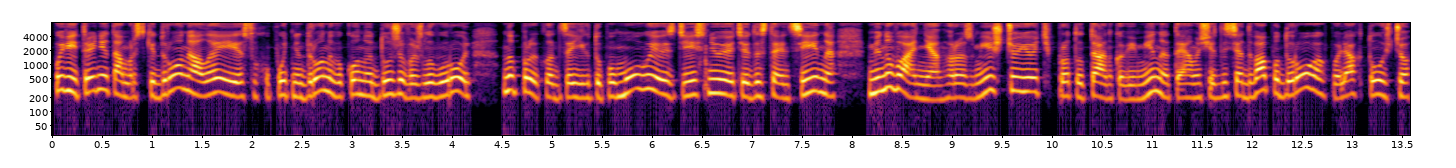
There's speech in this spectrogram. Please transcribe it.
повітряні та морські дрони, але і сухопутні дрони виконують дуже важливу роль. Наприклад, за їх допомогою здійснюють дистанційне мінування, розміщують протитанкові міни ТМ-62 по дорогах, полях тощо.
